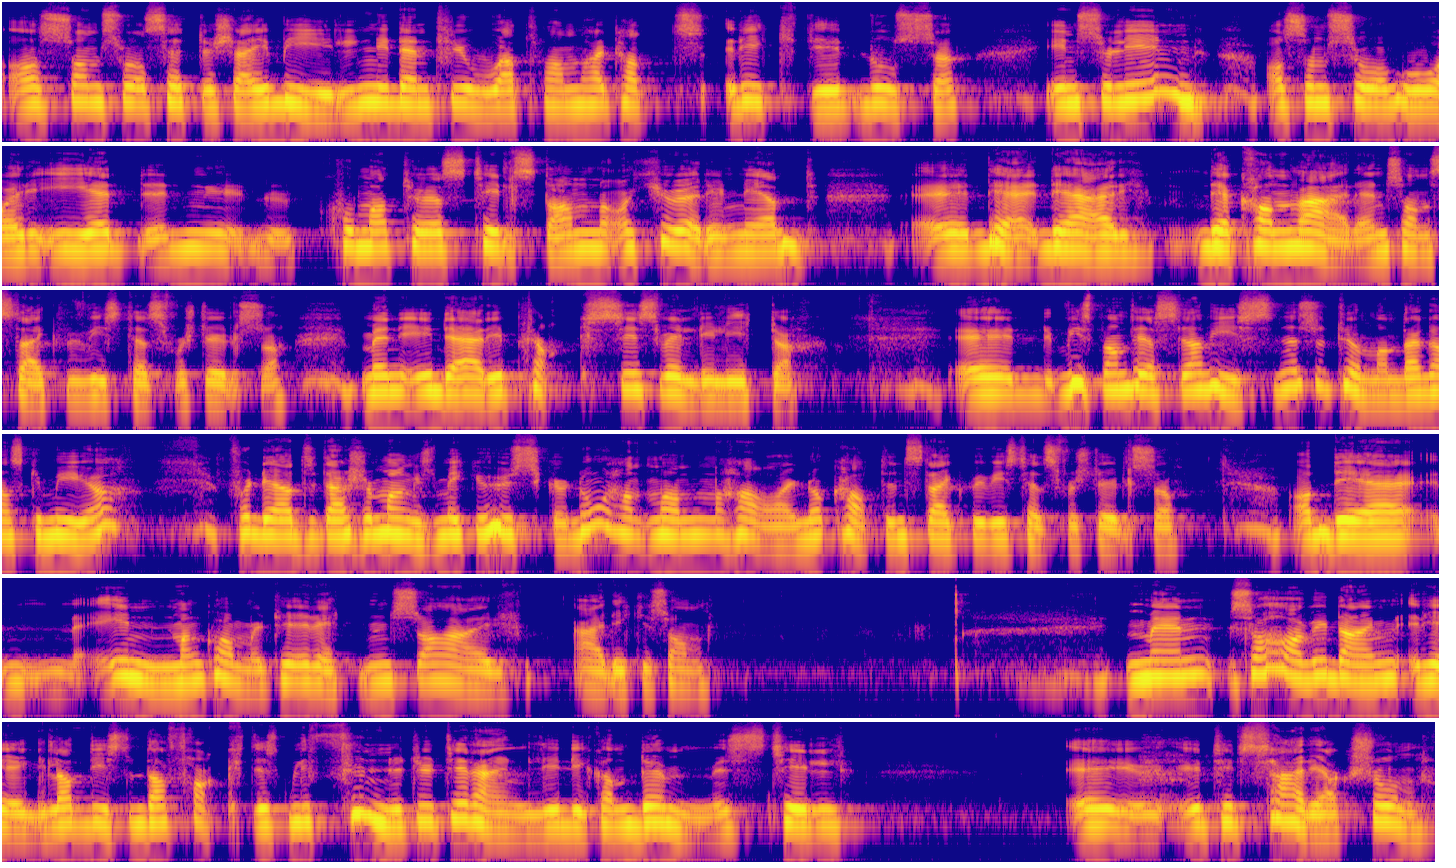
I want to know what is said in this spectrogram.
og som så setter seg i bilen i den tro at han har tatt riktig dose insulin, og som så går i en komatøs tilstand og kjører ned det, det, er, det, kan være en sånn sterk bevissthetsforstyrrelse. Men det er i praksis veldig lite. Eh, hvis man leser avisene, så tror man det er ganske mye. For det, er så mange som ikke husker noe. Man har nok hatt en sterk bevissthetsforstyrrelse. Og det, innen man kommer til retten, så er, er det ikke sånn. Men så har vi da en regel at de som da faktisk blir funnet utilregnelige, de kan dømmes til, eh, til særreaksjon.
